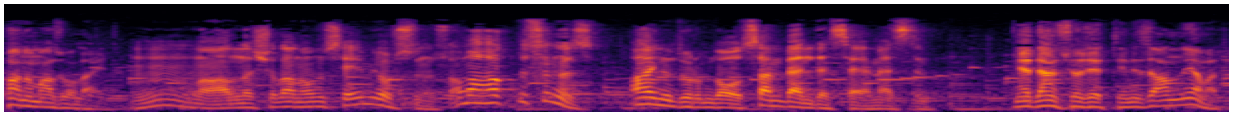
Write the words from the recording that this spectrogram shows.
Tanımaz olaydı. Hmm, anlaşılan onu sevmiyorsunuz ama haklısınız. Aynı durumda olsam ben de sevmezdim. Neden söz ettiğinizi anlayamadım.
